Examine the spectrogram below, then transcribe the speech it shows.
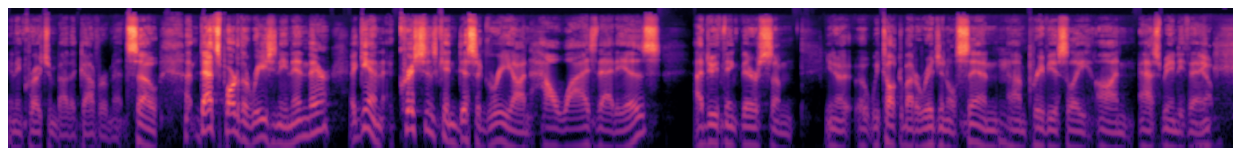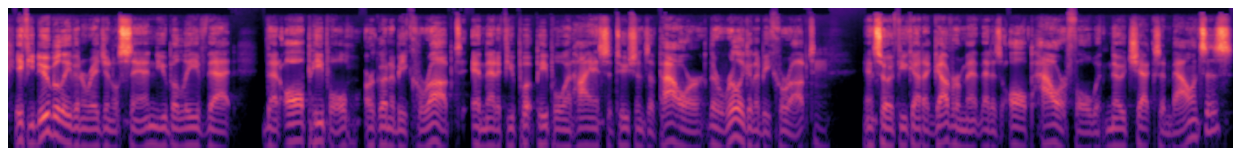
in encroachment by the government. So uh, that's part of the reasoning in there. Again, Christians can disagree on how wise that is. I do think there's some, you know, uh, we talked about original sin um, previously on Ask Me Anything. Yep. If you do believe in original sin, you believe that that all people are going to be corrupt, and that if you put people in high institutions of power, they're really going to be corrupt. And so, if you got a government that is all powerful with no checks and balances,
